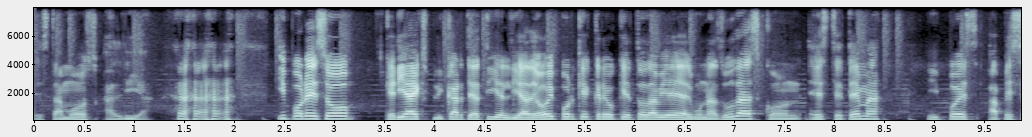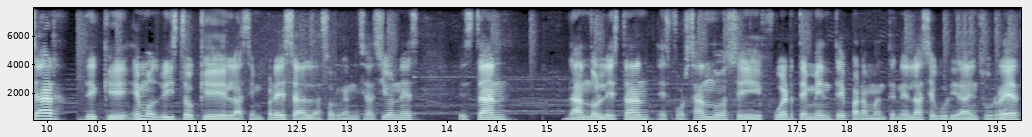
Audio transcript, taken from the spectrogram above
estamos al día. y por eso quería explicarte a ti el día de hoy porque creo que todavía hay algunas dudas con este tema. Y pues a pesar de que hemos visto que las empresas, las organizaciones están dándole, están esforzándose fuertemente para mantener la seguridad en su red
